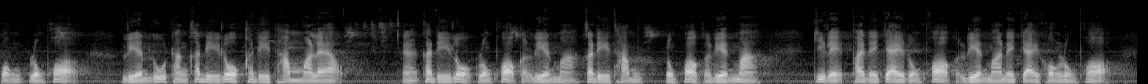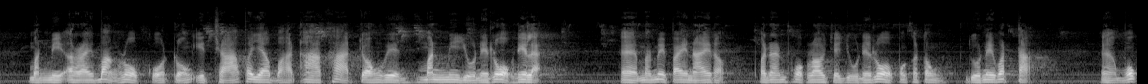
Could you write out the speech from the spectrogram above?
ผมหลวงพ่อเรียนรู้ทางคดีโลกคดีธรรมมาแล้วคดีโลกหลวงพ่อก็เรียนมา คดีธรรมหลวงพ่อก็เรียนมา กิเลสภายในใจหลวงพ่อก็เรียนมาในใจของหลวงพ่อ มันมีอะไรบ้างโลภโกรธหลงอิจฉาพยาบาทอาฆาตจองเวรมันมีอยู่ในโลกนี่แหละมันไม่ไปไหนหรอกเพราะนั้นพวกเราจะอยู่ในโลกมันก็ต้องอยู่ในวัฏฏะมก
